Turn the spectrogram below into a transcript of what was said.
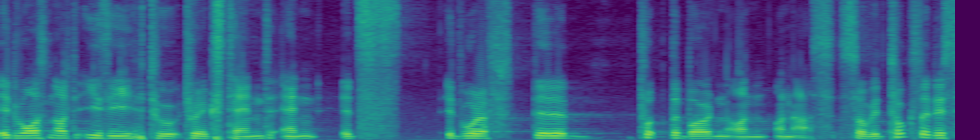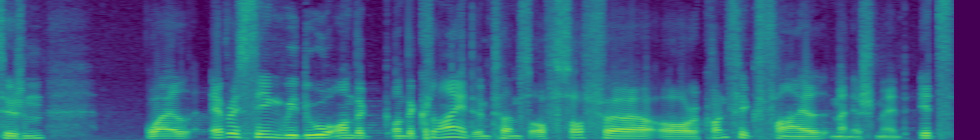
it was not easy to, to extend, and it's, it would have still put the burden on, on us. So we took the decision while everything we do on the, on the client in terms of software or config file management, it's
